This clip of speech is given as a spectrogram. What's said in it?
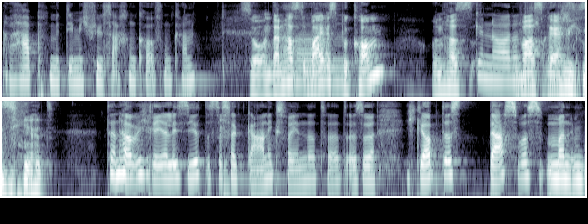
habe, mit dem ich viel Sachen kaufen kann. So, und dann hast du beides ähm, bekommen und hast genau, was realisiert. Dann habe ich realisiert, dass das halt gar nichts verändert hat. Also ich glaube, dass das, was man im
